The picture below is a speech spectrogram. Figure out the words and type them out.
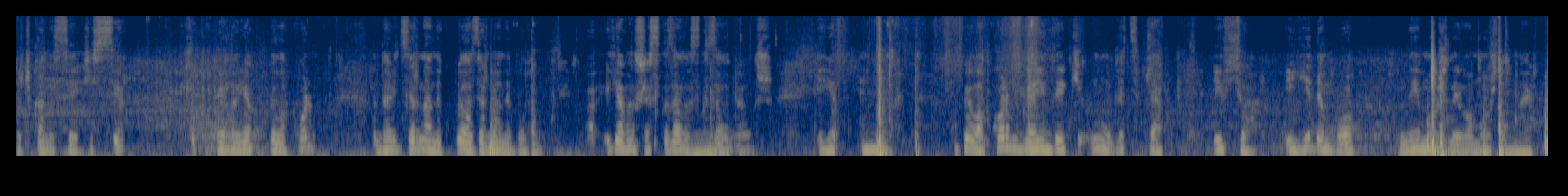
Дочка несе якийсь сир. Що купила? Я купила корм. Навіть зерна не купила, зерна не було. Я вам ще сказала, сказала, певно. І купила корм для індиків, ну, для ціпляк. І все. І їдемо, бо неможливо, можна вмерти.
